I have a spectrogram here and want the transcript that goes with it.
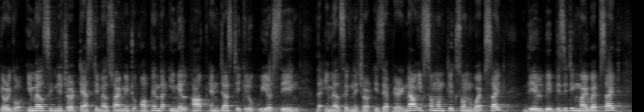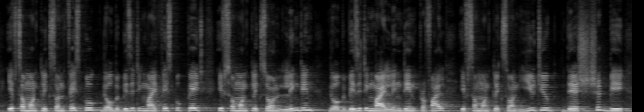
here we go. Email signature test email. So i'm going to open the email up and just take a look. We are seeing the email signature is appearing. Now if someone clicks on website they will be visiting my website. If someone clicks on facebook they will be visiting my facebook page. If someone clicks on linkedin they will be visiting my linkedin profile. If someone clicks on youtube they should be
